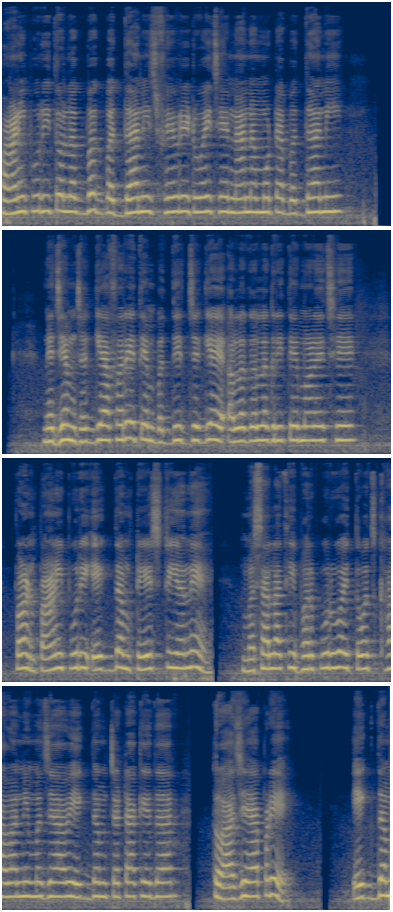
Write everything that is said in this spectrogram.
પાણીપુરી તો લગભગ બધાની જ ફેવરેટ હોય છે. નાના મોટા બધાની ને જેમ જગ્યા ફરે તેમ બધી જ જગ્યાએ અલગ અલગ રીતે મળે છે. પણ પાણીપુરી એકદમ ટેસ્ટી અને મસાલાથી ભરપૂર હોય તો જ ખાવાની મજા આવે એકદમ ચટાકેદાર. તો આજે આપણે એકદમ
